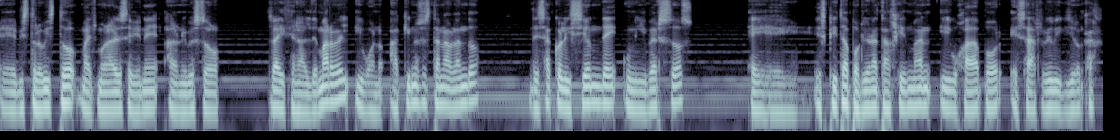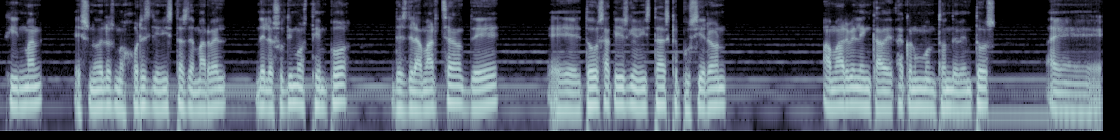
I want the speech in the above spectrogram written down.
eh, visto lo visto, Miles Morales se viene al universo tradicional de Marvel y bueno, aquí nos están hablando de esa colisión de universos eh, escrita por Jonathan Hitman y dibujada por Esar Ribic. Jonathan Hitman es uno de los mejores guionistas de Marvel de los últimos tiempos, desde la marcha de eh, todos aquellos guionistas que pusieron a Marvel en cabeza con un montón de eventos eh,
